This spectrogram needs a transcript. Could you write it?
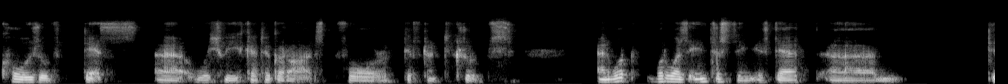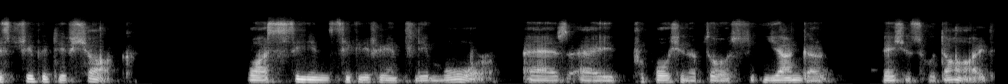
cause of death, uh, which we categorized for different groups. And what, what was interesting is that um, distributive shock was seen significantly more as a proportion of those younger patients who died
